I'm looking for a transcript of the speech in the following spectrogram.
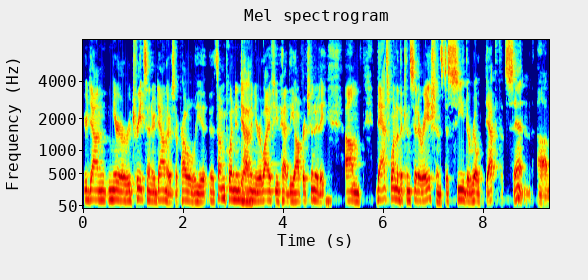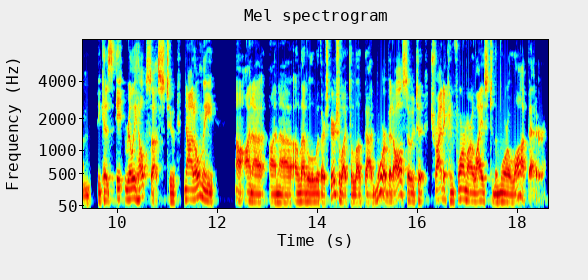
you're down near a retreat center down there, so probably at some point in time yeah. in your life you've had the opportunity. Um, that's one of the considerations to see the real depth of sin, um, because it really helps us to not only uh, on a on a, a, level with our spiritual life to love God more, but also to try to conform our lives to the moral law better.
